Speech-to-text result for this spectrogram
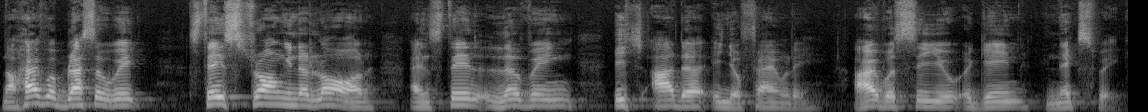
Now have a blessed week. Stay strong in the Lord and stay loving each other in your family. I will see you again next week.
